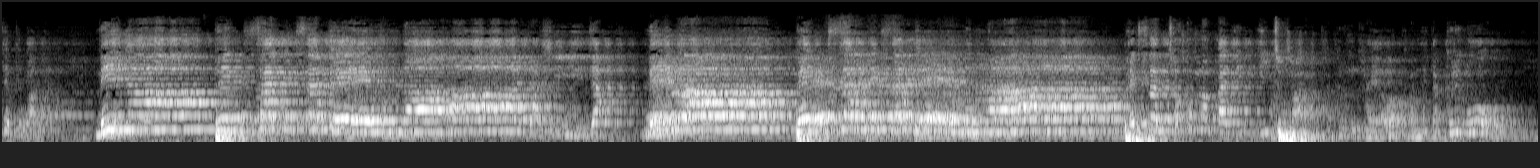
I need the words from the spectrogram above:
템포가 아니라. 내가 백살 백살 되는 날. 자, 시작. 내가 백살 백살 되는 날. 백살 조금만까지 1초만. 자, 그럼 가요. 갑니다. 그리고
